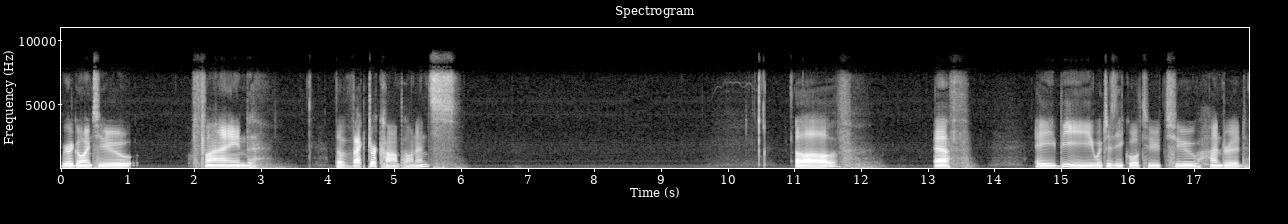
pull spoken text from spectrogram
we are going to find the vector components of FAB, which is equal to 200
